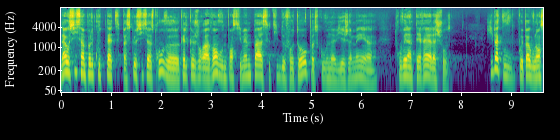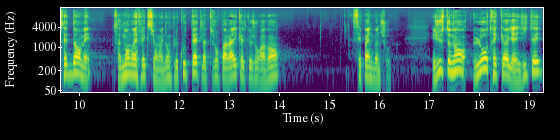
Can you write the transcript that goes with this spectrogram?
Là aussi, c'est un peu le coup de tête, parce que si ça se trouve, euh, quelques jours avant, vous ne pensiez même pas à ce type de photo, parce que vous n'aviez jamais euh, trouvé l'intérêt à la chose. Je dis pas que vous ne pouvez pas vous lancer dedans, mais ça demande réflexion. Et donc le coup de tête, là, toujours pareil, quelques jours avant, c'est pas une bonne chose. Et justement, l'autre écueil à éviter,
